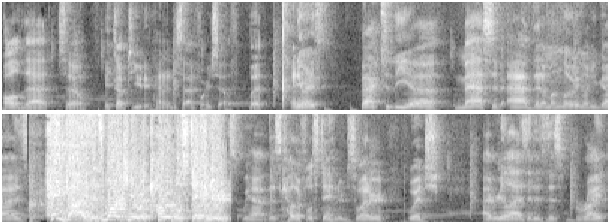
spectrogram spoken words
all of that. So it's up to you to kind of decide for yourself. But anyways, back to the uh, massive ad that I'm unloading on you guys. Hey guys, it's Mark here with Colorful Standards. We have this colorful standard sweater, which I realize it is this bright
